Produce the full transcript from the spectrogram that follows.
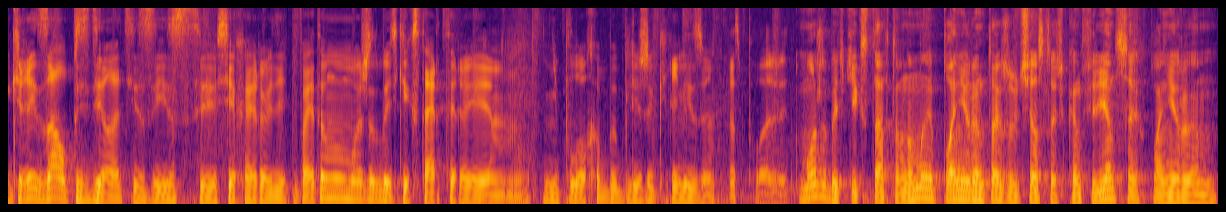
игры, залп сделать из, из всех орудий. Поэтому, может быть, кикстартеры неплохо бы ближе к релизу расположить. Может быть, кикстартер, но мы планируем также участвовать в конференциях, планируем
